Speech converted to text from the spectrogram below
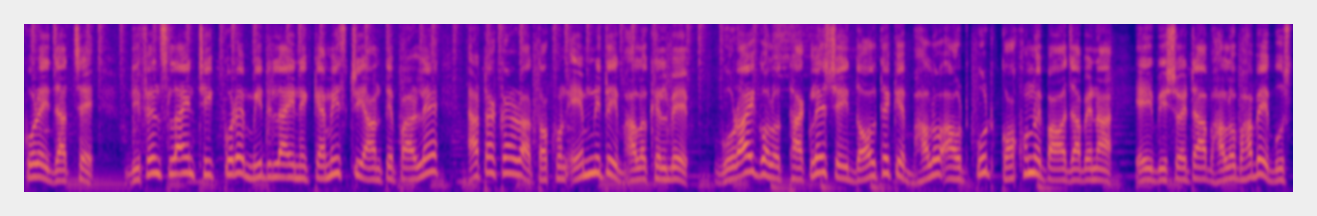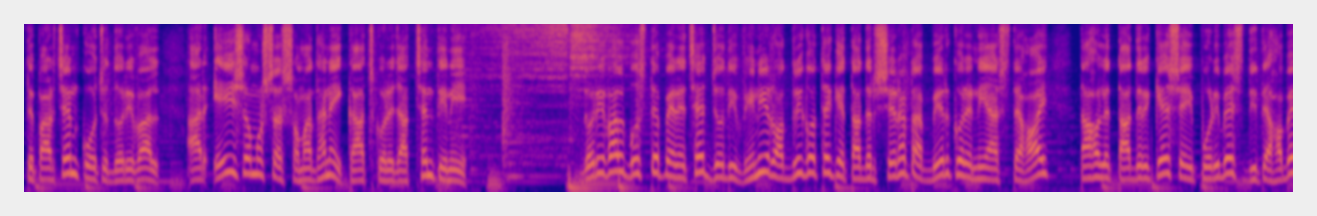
করেই যাচ্ছে। ডিফেন্স লাইন ঠিক করে মিড লাইনে কেমিস্ট্রি আনতে পারলে অ্যাটাকাররা তখন এমনিতেই ভালো খেলবে। গোড়ায় গলত থাকলে সেই দল থেকে ভালো আউটপুট কখনোই পাওয়া যাবে না। এই বিষয়টা ভালোভাবে বুঝতে পারছেন কোচ দরিভাল। আর এই সমস্যার সমাধানেই কাজ করে যাচ্ছেন তিনি। দরিভাল বুঝতে পেরেছে যদি ভিনি রদ্রিগো থেকে তাদের সেরাটা বের করে নিয়ে আসতে হয়, তাহলে তাদেরকে সেই পরিবেশ দিতে হবে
